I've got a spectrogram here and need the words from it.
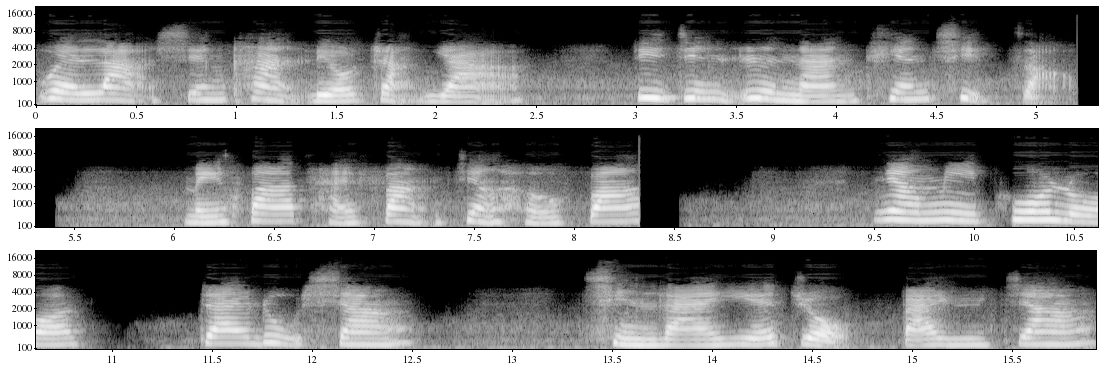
未辣先看柳长芽。地尽日南天气早，梅花才放见荷花。酿蜜菠萝摘露香，请来野酒白鱼浆。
